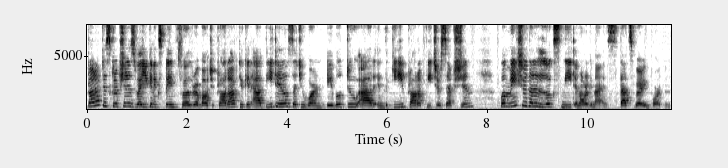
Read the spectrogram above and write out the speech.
Product description is where you can explain further about your product. You can add details that you weren't able to add in the key product feature section, but make sure that it looks neat and organized. That's very important.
